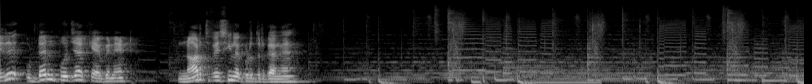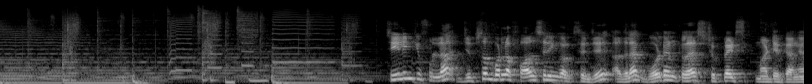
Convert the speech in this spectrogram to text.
இது உட்டன் பூஜா கேபினெட் நார்த் ஃபேஸிங்கில் கொடுத்துருக்காங்க. சீலிங்க்கு ஃபுல்லாக ஜிப்சம் போர்டில் ஃபால் சீலிங் ஒர்க் செஞ்சு அதில் கோல்டன் கலர் ஸ்ட்ரிப் லைட்ஸ் மாட்டியிருக்காங்க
